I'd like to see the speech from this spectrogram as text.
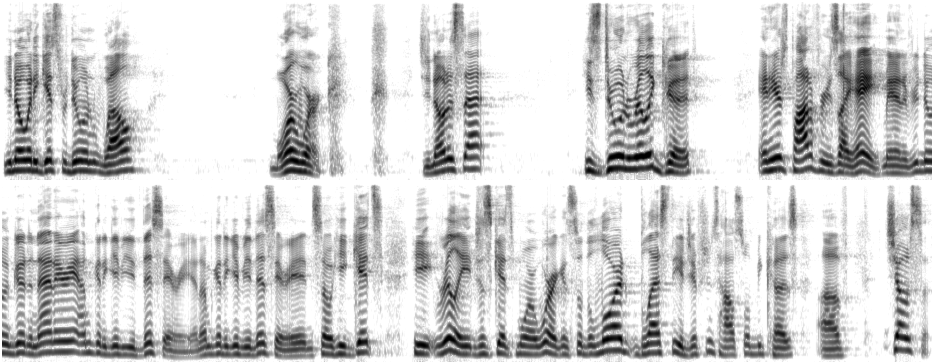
You know what he gets for doing well? More work. Did you notice that? He's doing really good. And here's Potiphar. He's like, hey, man, if you're doing good in that area, I'm going to give you this area, and I'm going to give you this area. And so he gets, he really just gets more work. And so the Lord blessed the Egyptian's household because of Joseph.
